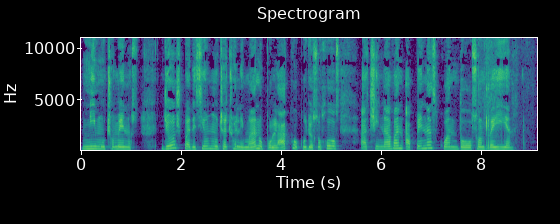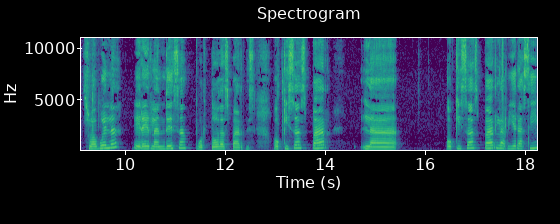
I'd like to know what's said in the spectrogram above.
ni mucho menos. Josh parecía un muchacho alemán o polaco, cuyos ojos achinaban apenas cuando sonreían. Su abuela era irlandesa por todas partes, o quizás par la o quizás Par la viera así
